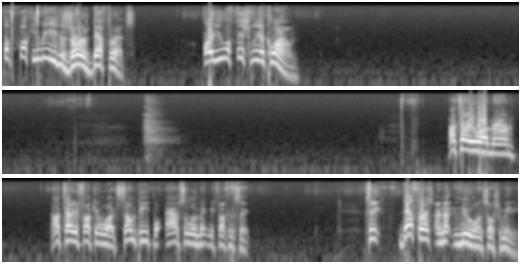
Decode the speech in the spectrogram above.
The fuck you mean he deserves death threats? Are you officially a clown? I'll tell you what, man. I'll tell you fucking what. Some people absolutely make me fucking sick. See, death threats are nothing new on social media.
